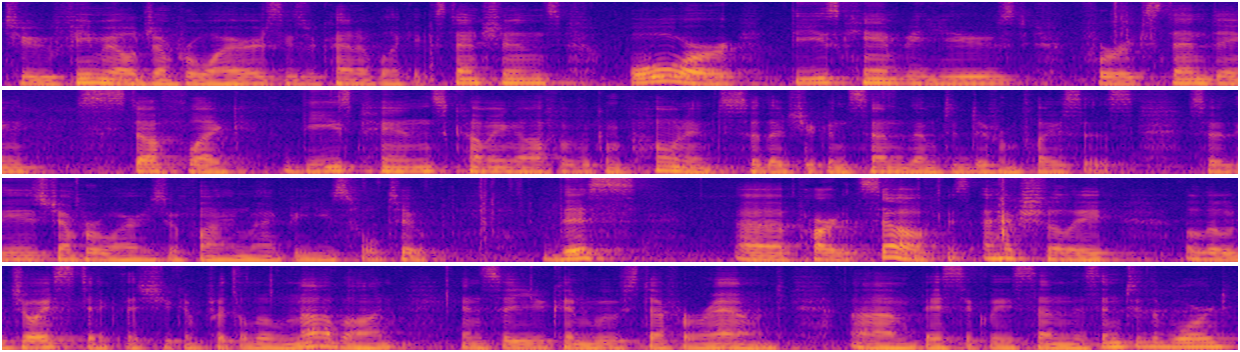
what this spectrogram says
to female jumper wires. These are kind of like extensions, or these can be used for extending stuff like these pins coming off of a component so that you can send them to different places. So these jumper wires you'll find might be useful too. This uh, part itself is actually a little joystick that you can put the little knob on and so you can move stuff around. Um, basically send this into the board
